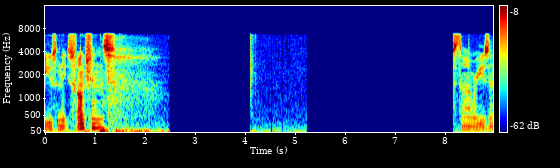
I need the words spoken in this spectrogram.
Using these functions. This time we're using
